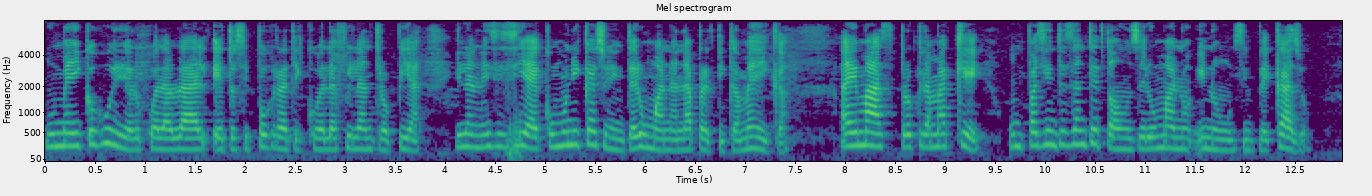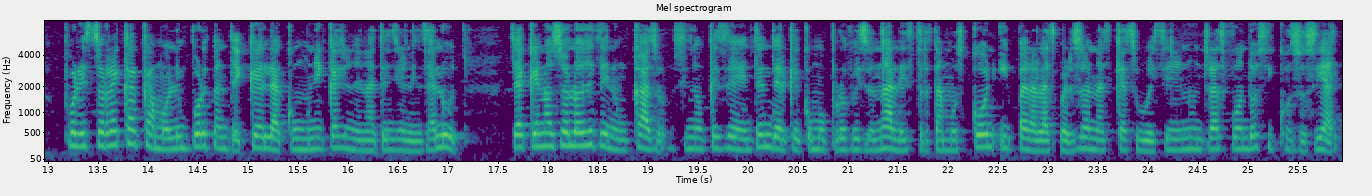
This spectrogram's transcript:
un médico judío el cual habla del etos hipocrático de la filantropía y la necesidad de comunicación interhumana en la práctica médica. Además, proclama que un paciente es ante todo un ser humano y no un simple caso. Por esto recalcamos lo importante que es la comunicación en atención en salud, ya que no solo se tiene un caso, sino que se debe entender que como profesionales tratamos con y para las personas que a su vez tienen un trasfondo psicosocial.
